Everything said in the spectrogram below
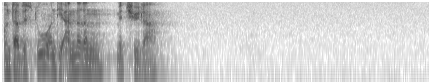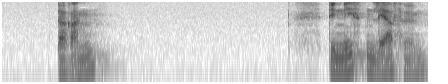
Und da bist du und die anderen Mitschüler daran, den nächsten Lehrfilm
